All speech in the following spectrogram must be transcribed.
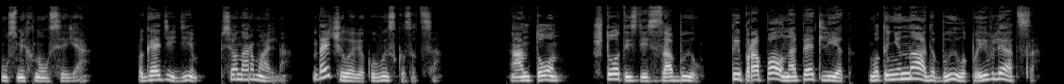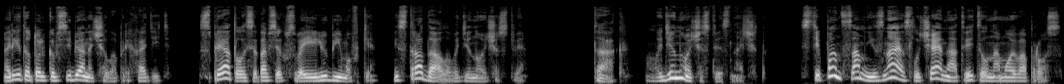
усмехнулся я. Погоди, Дим, все нормально. Дай человеку высказаться. Антон, что ты здесь забыл? Ты пропал на пять лет. Вот и не надо было появляться. Рита только в себя начала приходить. Спряталась ото всех в своей любимовке и страдала в одиночестве. Так, в одиночестве, значит. Степан, сам не зная, случайно ответил на мой вопрос:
